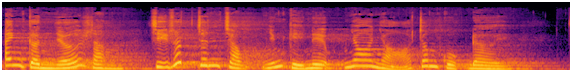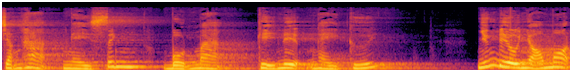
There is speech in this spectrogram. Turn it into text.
anh cần nhớ rằng chị rất trân trọng những kỷ niệm nho nhỏ trong cuộc đời. Chẳng hạn ngày sinh, bổn mạng, kỷ niệm ngày cưới. Những điều nhỏ mọn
